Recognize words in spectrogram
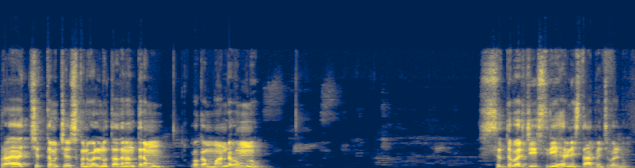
ప్రాయశ్చిత్తం చేసుకుని వెళ్ళను. తదనంతరం ఒక మండపమును సిద్ధపరిచి శ్రీహరిని స్థాపించవలను.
